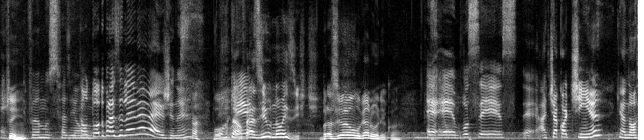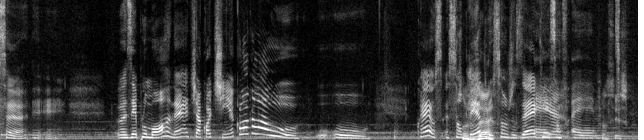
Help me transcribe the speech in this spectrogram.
É, Sim. Vamos fazer um. Então todo brasileiro é herege, né? Porra. Porque- Não, o Brasil não existe. O Brasil é um lugar único. É, é, vocês. é, a tia Cotinha, que é a nossa. é, é, o exemplo mor, né? A tia Cotinha, coloca lá o, o. Qual é? O São, São Pedro? José? São José, que É, é. São, é, Francisco?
